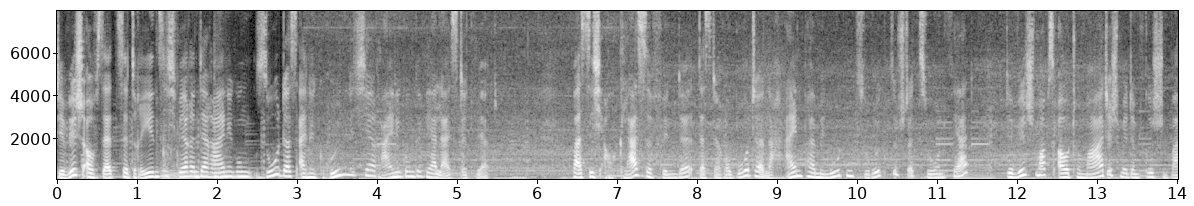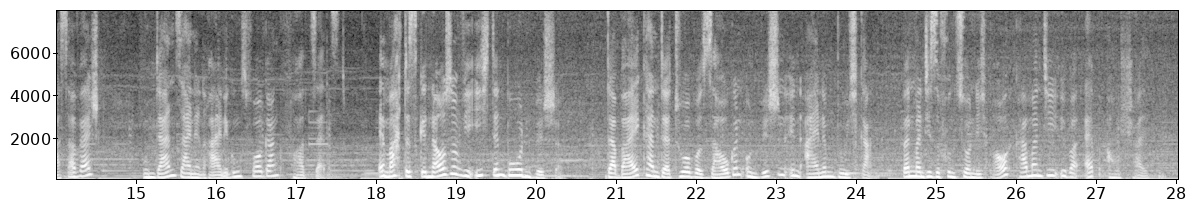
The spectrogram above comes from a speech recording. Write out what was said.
Die Wischaufsätze drehen sich während der Reinigung so, dass eine grünliche Reinigung gewährleistet wird. Was ich auch klasse finde, dass der Roboter nach ein paar Minuten zurück zur Station fährt, der Wischmops automatisch mit dem frischen Wasser wäscht und dann seinen Reinigungsvorgang fortsetzt. Er macht es genauso wie ich den Boden wische. Dabei kann der Turbo saugen und wischen in einem Durchgang. Wenn man diese Funktion nicht braucht, kann man die über App ausschalten.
